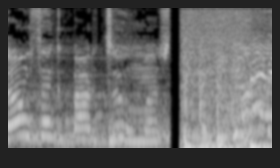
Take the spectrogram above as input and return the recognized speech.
Don't think about it too much. You baby,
